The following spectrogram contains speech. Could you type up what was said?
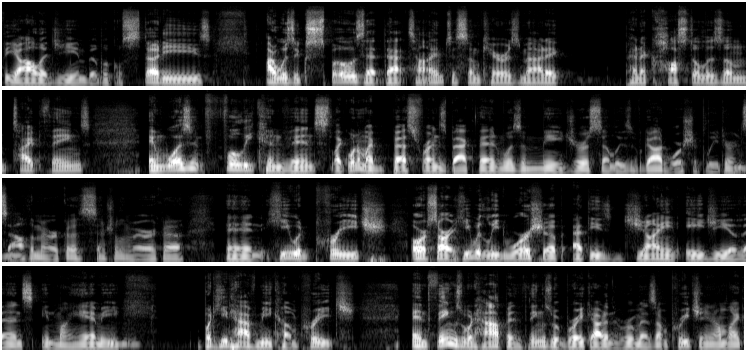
theology and biblical studies. I was exposed at that time to some charismatic Pentecostalism type things and wasn't fully convinced. Like one of my best friends back then was a major Assemblies of God worship leader in mm-hmm. South America, Central America, and he would preach or sorry, he would lead worship at these giant AG events in Miami, mm-hmm. but he'd have me come preach. And things would happen, things would break out in the room as I'm preaching. And I'm like,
